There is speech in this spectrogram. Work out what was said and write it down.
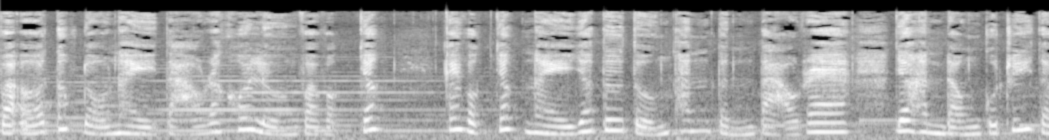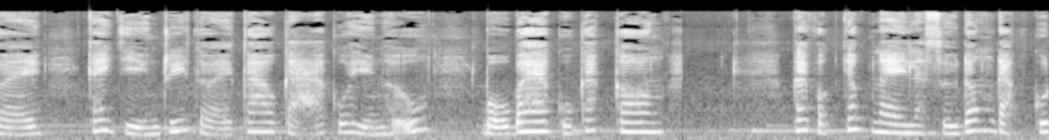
và ở tốc độ này tạo ra khối lượng và vật chất. Cái vật chất này do tư tưởng thanh tịnh tạo ra, do hành động của trí tuệ, cái diện trí tuệ cao cả của hiện hữu, bộ ba của các con cái vật chất này là sự đông đặc của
